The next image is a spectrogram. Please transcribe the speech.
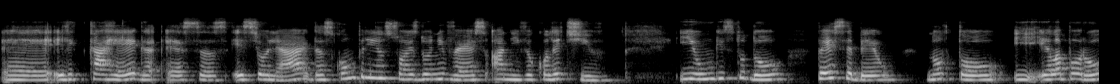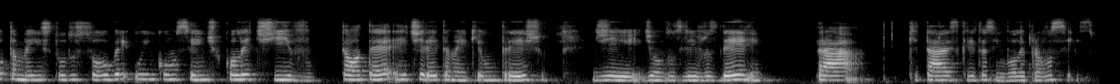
é, ele carrega essas, esse olhar das compreensões do universo a nível coletivo. E Jung estudou, percebeu, notou e elaborou também estudos sobre o inconsciente coletivo. Então, até retirei também aqui um trecho de, de um dos livros dele, para que está escrito assim, vou ler para vocês.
